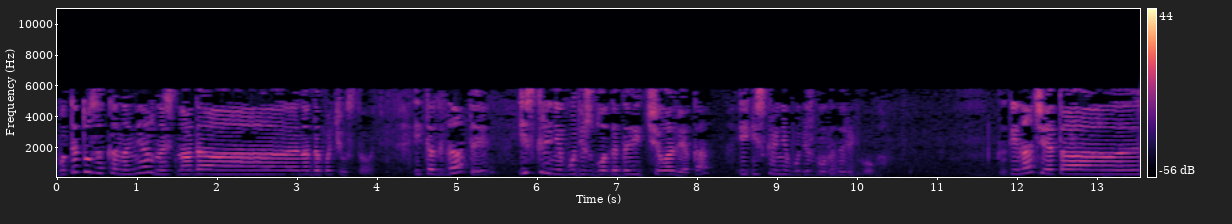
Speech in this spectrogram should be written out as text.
вот эту закономерность надо, надо почувствовать. И тогда ты искренне будешь благодарить человека и искренне будешь благодарить Бога. Как иначе это,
